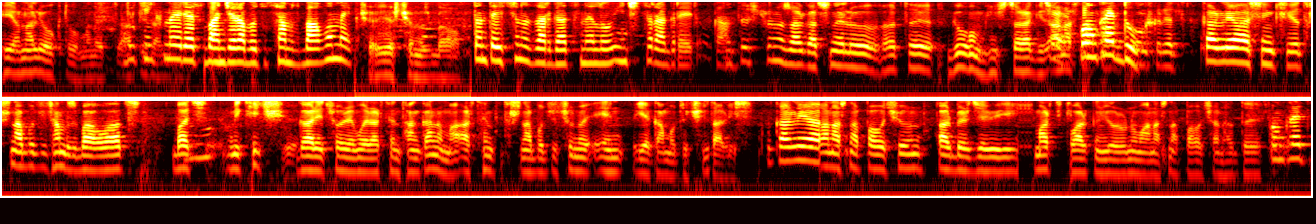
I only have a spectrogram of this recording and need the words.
հիանալի օգտվում են այդ Դուք ինքներդ բանջարաբուծությամբ զբաղվում եք։ Չէ, ես չեմ զբաղվում։ Տնտեսությունը զարգացնելու ինչ ծրագրեր կան։ Տնտեսությունը զարգացնելու հատը գյուղում ինչ ծրագիր անաստան։ Կոնկրետ դուք։ Կոնկրետ կարելի է ասենք թշնաբուծությամբ զբաղված բայց մի քիչ գարիցորեն որ արդեն թանկանում է, արդեն թշնաբուծությունը այն եկամուտը չի տալիս։ Կարելի է անասնապահություն, տարբեր ձևի մարդիկ վարկնյորոնում անասնապահության հդը։ Կոնկրետ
